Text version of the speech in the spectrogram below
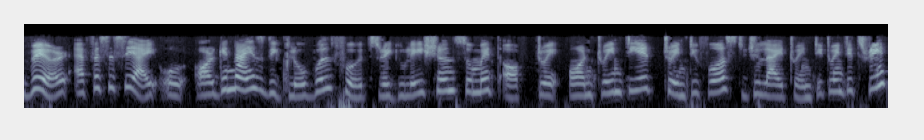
where FSSAI organized the Global Foods Regulation Summit of on 28th 21st July 2023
